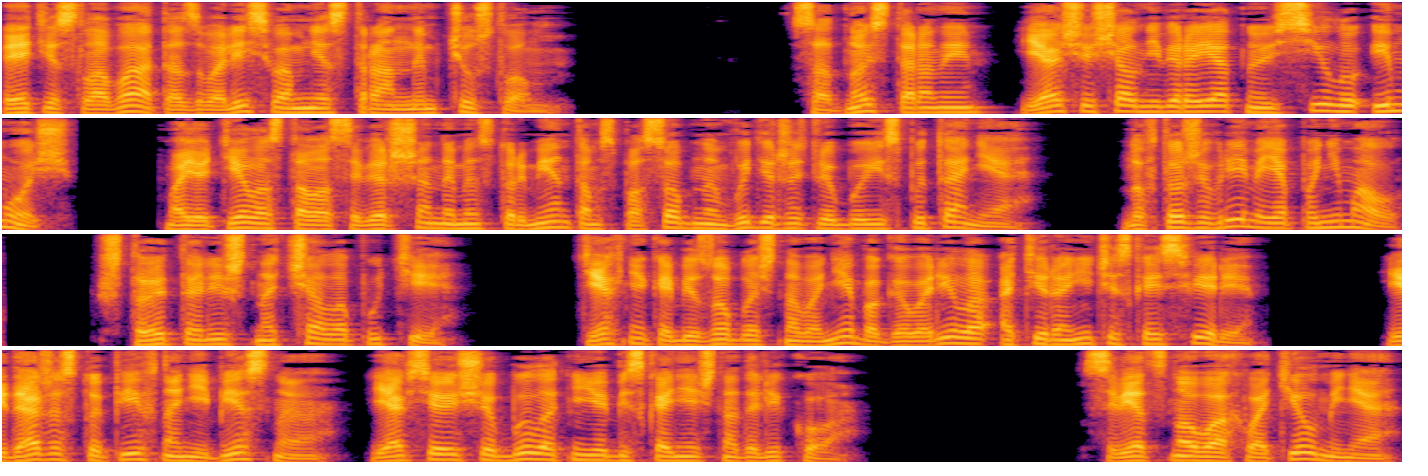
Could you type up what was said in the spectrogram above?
Эти слова отозвались во мне странным чувством. С одной стороны, я ощущал невероятную силу и мощь. Мое тело стало совершенным инструментом, способным выдержать любые испытания. Но в то же время я понимал, что это лишь начало пути. Техника безоблачного неба говорила о тиранической сфере. И даже ступив на небесную, я все еще был от нее бесконечно далеко. Свет снова охватил меня,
